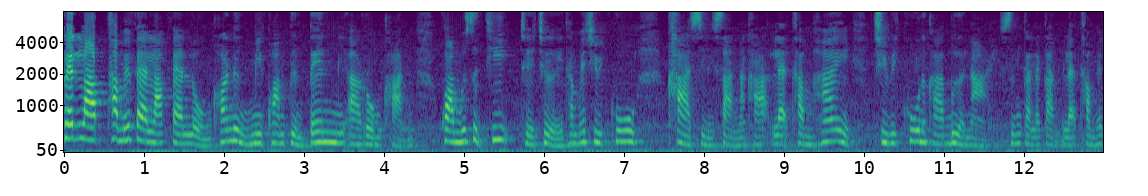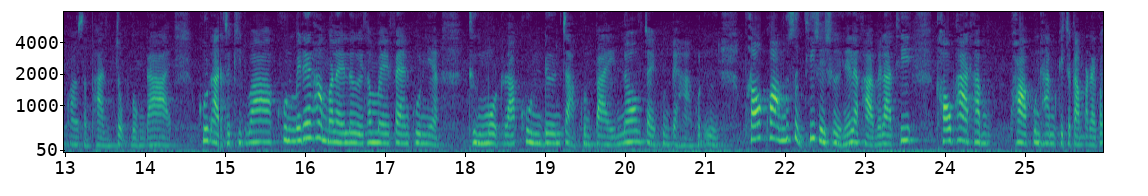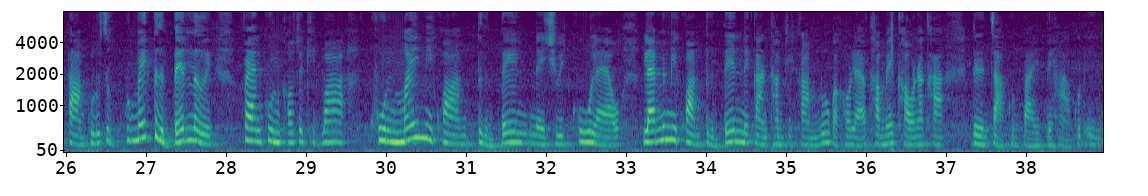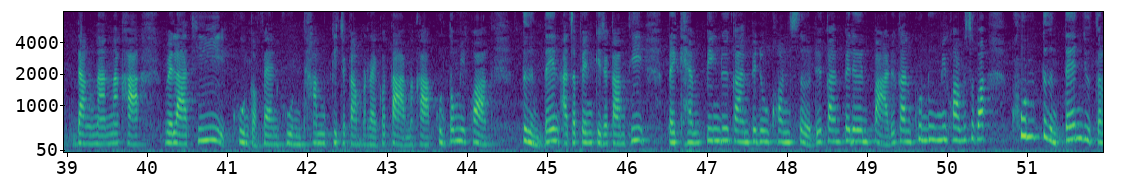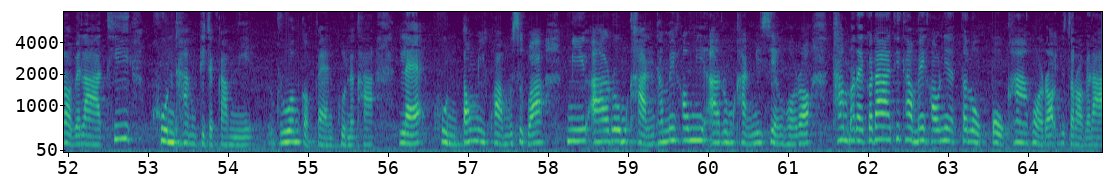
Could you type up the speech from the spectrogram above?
เคล็ดลับทำให้แฟนรักแฟนหลง ข้อหนึ่งมีความตื่นเต้นมีอารมณ์ขัน ความรู้สึกที่เฉยๆทำให้ชีวิตคู่ขาดสีสันนะคะ และทำให้ชีวิตคู่นะคะ เบื่อหน่าย ซึ่งกันและกันและทำให้ความสัมพันธ์จบลงได้ คุณอาจจะคิดว่าคุณไม่ได้ทำอะไรเลยทำไมแฟนคุณเนี่ย ถึงหมดรักคุณเดินจากคุณไปนอกใจคุณไปหาคนอื่น เพราะความรู้สึกที่เฉยๆนี่แหละค่ะ เวลาที่เขาพาทำพาคุณทำกิจกรรมอะไรก็ตาม คุณรู้สึกคุณไม่ตื่นเต้นเลย แฟนคุณเขาจะคิดว่าคุณไม่มีความตื่นเต้นในชีวิตคู่แล้ว และไม่มีความตื่นเต้นในการทำกิจกรรมร่วมกับเขาแล้วทำให้เขานะคะ เดินจากคุณไปไปหาคนอื่น ดังนั้นนะคะ เวลาที่คุณกับแฟนคุณทำกิจกรรมอะไรก็ตามนะคะ คุณต้องมีความ ตื่นเต้นอาจจะเป็นกิจกรรมที่ไปแคมปิ้งด้วยการไปดูคอนเสิร์ตด้วยการไปเดินป่าด้วยการคุณดูมีความรู้สึกว่าคุณตื่นเต้นอยู่ตลอดเวลาที่คุณทำกิจกรรมนี้ร่วมกับแฟนคุณนะคะ และคุณต้องมีความรู้สึกว่ามีอารมณ์ขันทำให้เขามีอารมณ์ขันมีเสียงหัวเราะทำอะไรก็ได้ที่ทำให้เขาเนี่ยตลกโปกฮาหัวเราะอยู่ตลอดเวลา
